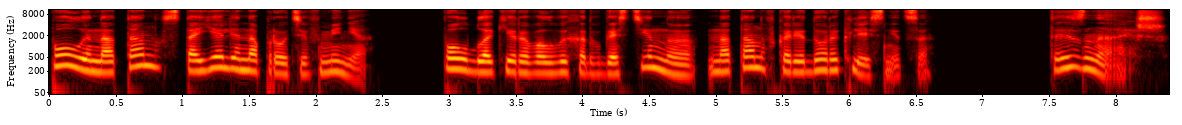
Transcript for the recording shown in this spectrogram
Пол и Натан стояли напротив меня. Пол блокировал выход в гостиную, Натан в коридоры к лестнице. «Ты знаешь»,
